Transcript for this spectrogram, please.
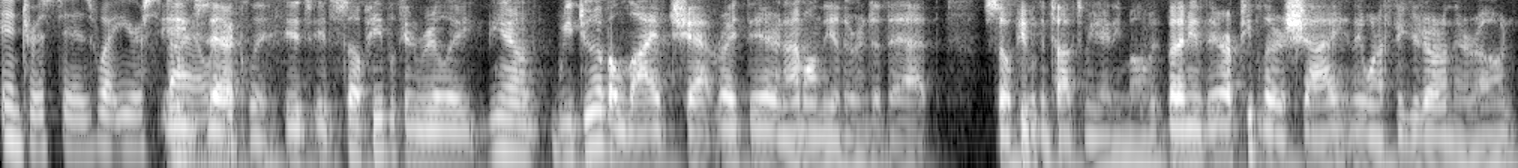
interest is what your style is Exactly. It's it's so people can really, you know, we do have a live chat right there, and I'm on the other end of that, so people can talk to me at any moment. But I mean, there are people that are shy and they want to figure it out on their own,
